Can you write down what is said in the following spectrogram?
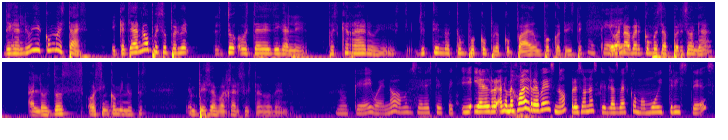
díganle, oye, ¿cómo estás? Y que te diga, no, pues súper bien. Tú, ustedes díganle, pues qué raro, ¿eh? este, yo te noto un poco preocupado, un poco triste. Y van a ver cómo esa persona, a los dos o cinco minutos, empieza a bajar su estado de ánimo. Ok, bueno, vamos a hacer este... Y, y al re- a lo mejor al revés, ¿no? Personas que las veas como muy tristes,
